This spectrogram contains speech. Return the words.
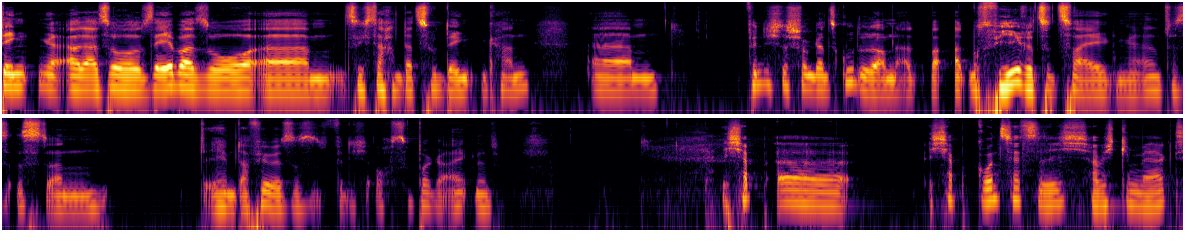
denken, also selber so ähm, sich Sachen dazu denken kann, ähm, finde ich das schon ganz gut oder um eine Atmosphäre zu zeigen. Ja? Das ist dann eben dafür ist es, finde ich, auch super geeignet. Ich habe äh, ich grundsätzlich, habe ich gemerkt,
